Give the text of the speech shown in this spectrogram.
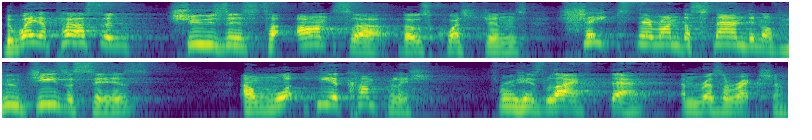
The way a person chooses to answer those questions shapes their understanding of who Jesus is and what he accomplished through his life, death, and resurrection.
